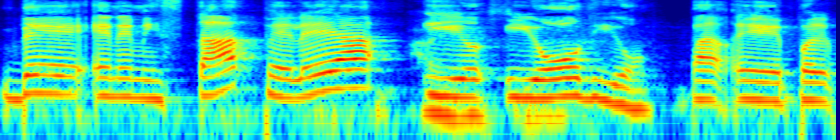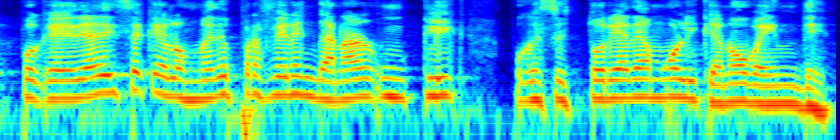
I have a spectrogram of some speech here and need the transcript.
de enemistad, pelea y, y odio. Pa- eh, por- porque ella dice que los medios prefieren ganar un clic porque es su historia de amor y que no vende.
